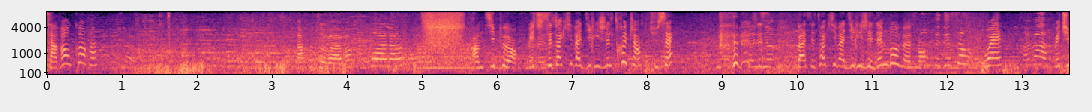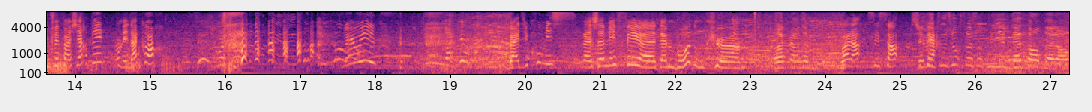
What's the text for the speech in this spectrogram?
Ça va encore hein? Par contre, on va avoir froid là. Un petit peu, hein. Mais c'est toi qui vas diriger le truc, hein, tu sais Bah c'est toi qui vas diriger Dembo, meuf. Hein. T'es descend Ouais. Ça va. Mais tu me fais pas gerber, on est d'accord. Mais oui. Bah du coup, Miss n'a jamais fait euh, Dembo, donc... Euh, on va faire Dembo. Voilà, c'est ça, super. toujours 60 minutes d'attente alors.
